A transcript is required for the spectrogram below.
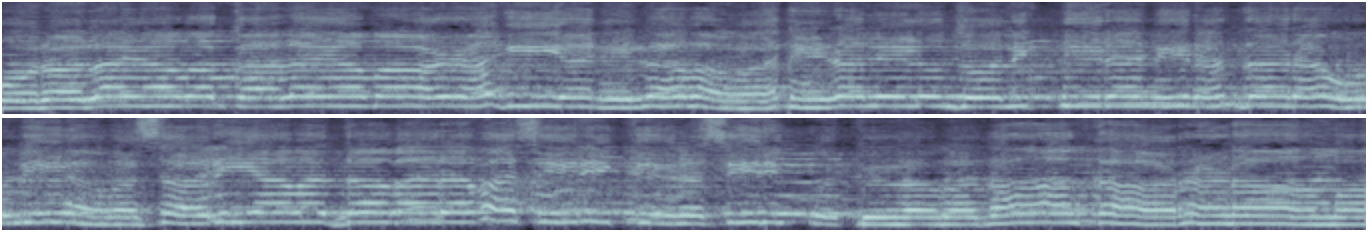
ஒரலையவ கலையவ அழகிய நிலவவ நிழலிலும் ஜொலிக்கிற நிரந்தர ஒளியவ சரியவ தவறவ சிரிக்கிற சிரிப்புக்கு அவதான் காரணமா?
